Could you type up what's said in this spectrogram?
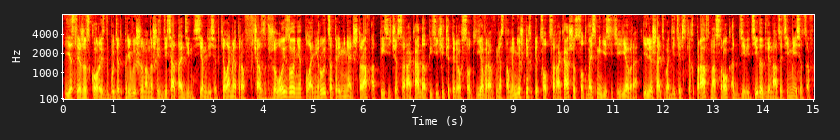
Если же скорость будет превышена на 61-70 км в час в жилой зоне, планируется применять штраф от 1040 до 1400 евро вместо нынешних 540-680 евро и лишать водительских прав на срок от 9 до 12 месяцев.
